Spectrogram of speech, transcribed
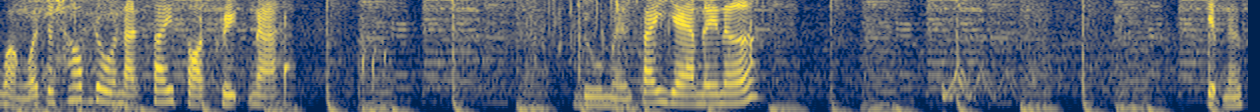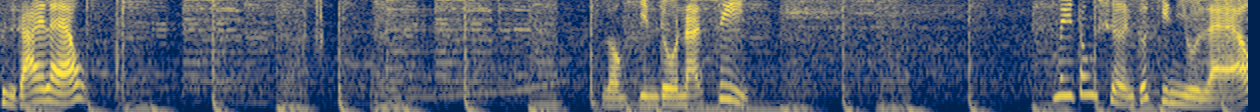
หวังว่าจะชอบโดนัทไส้ซอสพริกนะ ดูเหมือนไส้แยมเลยเนอะ เก็บหนังสือได้แล้ว ลองกินโดนัทสิ ไม่ต้องเชิญก็กินอยู่แล้ว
